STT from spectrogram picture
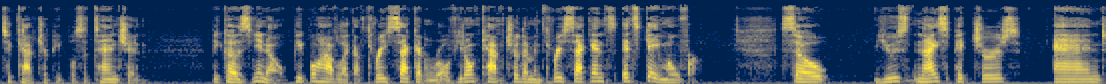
to capture people's attention. because, you know, people have like a three second rule. If you don't capture them in three seconds, it's game over. So use nice pictures and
